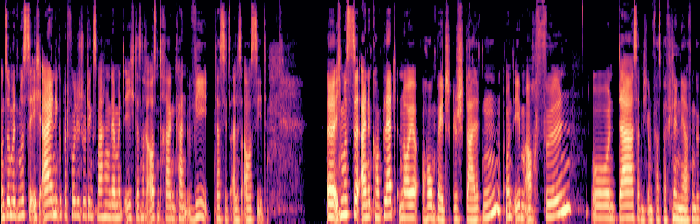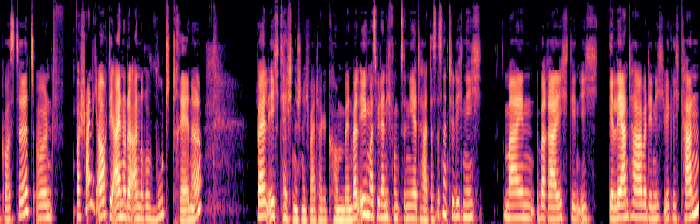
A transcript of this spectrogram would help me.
Und somit musste ich einige Portfolio-Shootings machen, damit ich das nach außen tragen kann, wie das jetzt alles aussieht. Äh, ich musste eine komplett neue Homepage gestalten und eben auch füllen. Und das hat mich unfassbar viele Nerven gekostet und wahrscheinlich auch die ein oder andere Wutträne, weil ich technisch nicht weitergekommen bin, weil irgendwas wieder nicht funktioniert hat. Das ist natürlich nicht mein Bereich, den ich gelernt habe, den ich wirklich kann.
